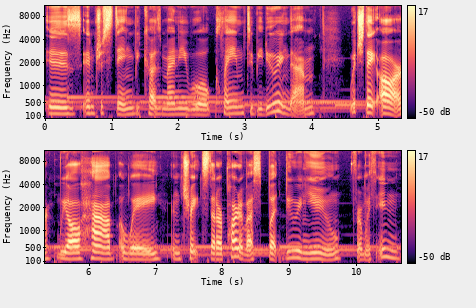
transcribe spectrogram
is interesting because many will claim to be doing them, which they are. We all have a way and traits that are part of us, but doing you from within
